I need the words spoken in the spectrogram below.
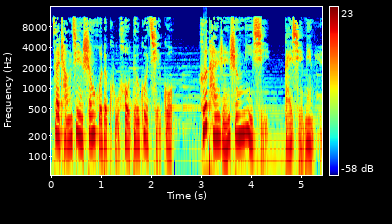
在尝尽生活的苦后得过且过，何谈人生逆袭改写命运？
